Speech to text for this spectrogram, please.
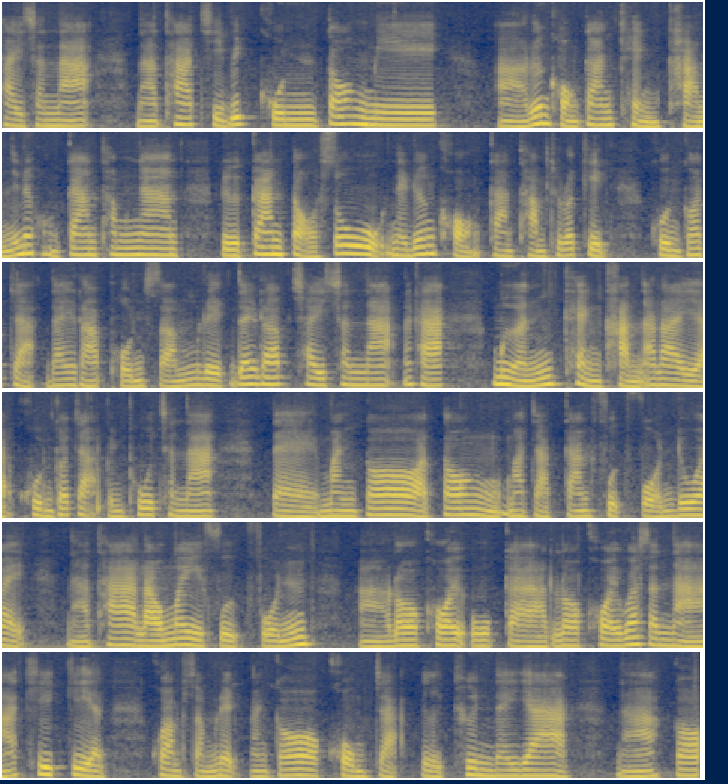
ชัยชนะนะถ้าชีวิตคุณต้องมีเรื่องของการแข่งขันในเรื่องของการทำงาน หรือการต่อสู้ในเรื่องของการทำธุรกิจ คุณก็จะได้รับผลสำเร็จได้รับชัยชนะนะคะ เหมือนแข่งขันอะไรอะคุณก็จะเป็นผู้ชนะ แต่มันก็ต้องมาจากการฝึกฝนด้วยนะถ้าเราไม่ฝึกฝนอรอคอยโอกาส รอคอยวาสนาขี้เกียจความสำเร็จมันก็คงจะเกิดขึ้นได้ยากนะก็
